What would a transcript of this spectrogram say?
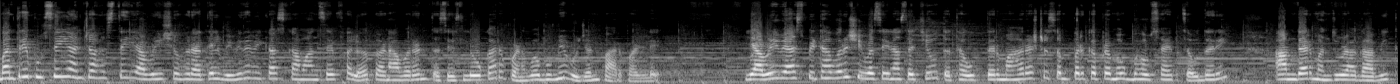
मंत्री भुसे यांच्या हस्ते यावेळी शहरातील विविध विकास कामांचे फलक अनावरण तसेच लोकार्पण व भूमिपूजन पार पडले. यावेळी व्यासपीठावर शिवसेना सचिव तथा उत्तर महाराष्ट्र संपर्क प्रमुख भाऊसाहेब चौधरी आमदार मंजुळा गावित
